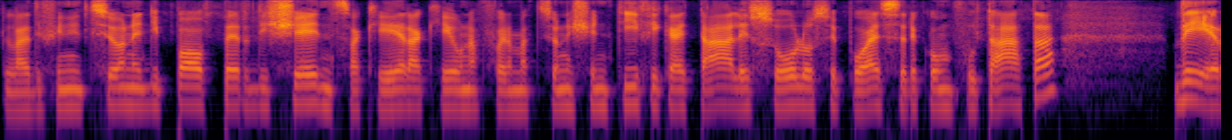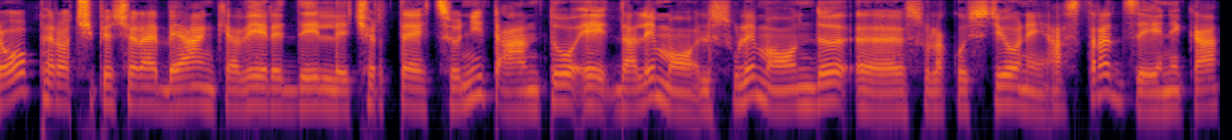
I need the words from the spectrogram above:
la definizione di Popper di scienza che era che un'affermazione scientifica è tale solo se può essere confutata, Vero, però ci piacerebbe anche avere delle certezze ogni tanto e dalle Mo- su Le Monde eh, sulla questione AstraZeneca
